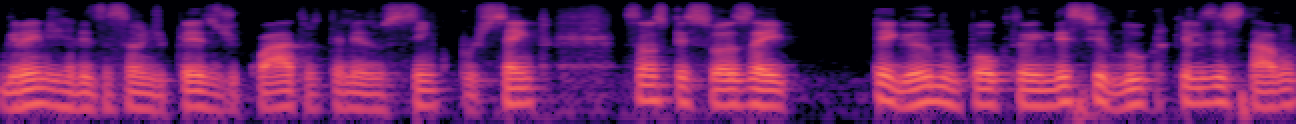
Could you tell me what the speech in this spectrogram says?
grande realização de preços de 4% até mesmo 5%. São as pessoas aí pegando um pouco também desse lucro que eles estavam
